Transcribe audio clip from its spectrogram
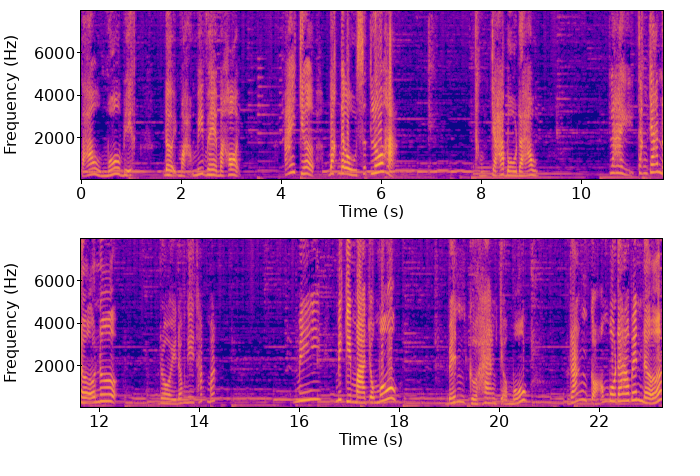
Tao mô biết, đợi mạ mi về mà hỏi. Ai chờ, bắt đầu xích lô hả? Thằng cha bồ đào. Lại, thằng cha nợ nữa. Rồi Đông Nghi thắc mắc. Mi, mi kìm mà chỗ mố. Bên cửa hàng chợ mố. Răng có ông bồ đào bên nữa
